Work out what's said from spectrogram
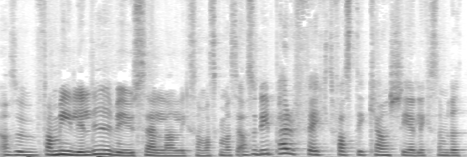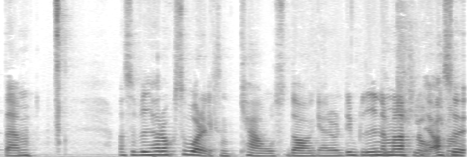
alltså familjeliv är ju sällan liksom, vad ska man säga, alltså det är perfekt fast det kanske är liksom lite, alltså vi har också våra liksom kaosdagar och det blir när man, klart man alltså har.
